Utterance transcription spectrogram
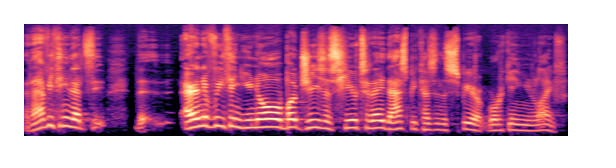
That everything that's and everything you know about Jesus here today, that's because of the Spirit working in your life.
